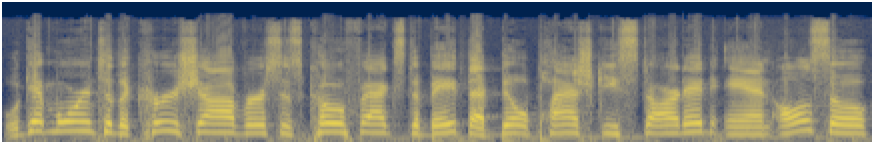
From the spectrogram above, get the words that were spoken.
We'll get more into the Kershaw versus Koufax debate that Bill Plaschke started, and also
